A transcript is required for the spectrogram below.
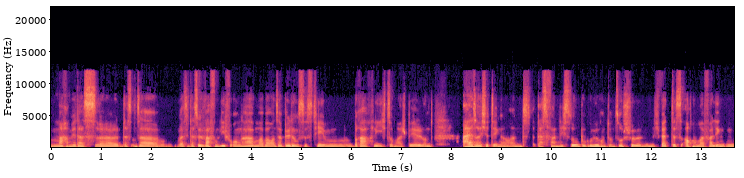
machen wir das, äh, dass unser, weiß ich, dass wir Waffenlieferungen haben, aber unser Bildungssystem brach liegt zum Beispiel und all solche Dinge. Und das fand ich so berührend und so schön. Ich werde das auch nochmal verlinken,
